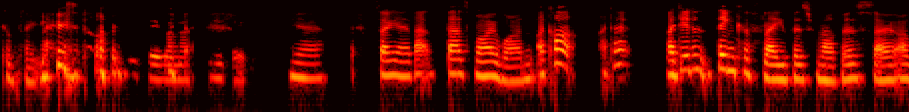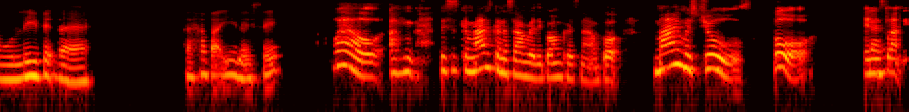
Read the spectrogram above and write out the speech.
completely. So Anna, yeah. So yeah, that that's my one. I can't. I don't. I didn't think of flavors from others, so I will leave it there. So how about you, Lucy? Well, um, this is mine's going to sound really bonkers now, but mine was Jules, but in a slightly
